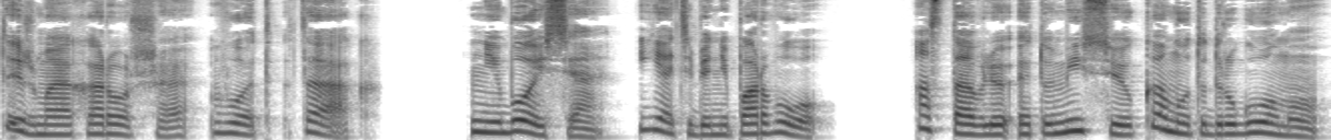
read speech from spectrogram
Ты ж моя хорошая, вот так. Не бойся, я тебя не порву, Оставлю эту миссию кому-то другому.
